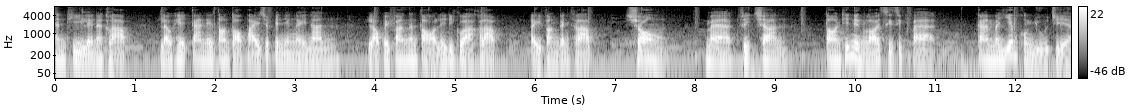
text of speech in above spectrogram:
ทันทีเลยนะครับ แล้วเหตุการณ์ในตอนต่อไปจะเป็นยังไงนั้น เราไปฟังกันต่อเลยดีกว่าครับ ไปฟังกันครับ ช่อง Mad Fiction ตอนที่ 148 การมาเยี่ยมของหยูเจีย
